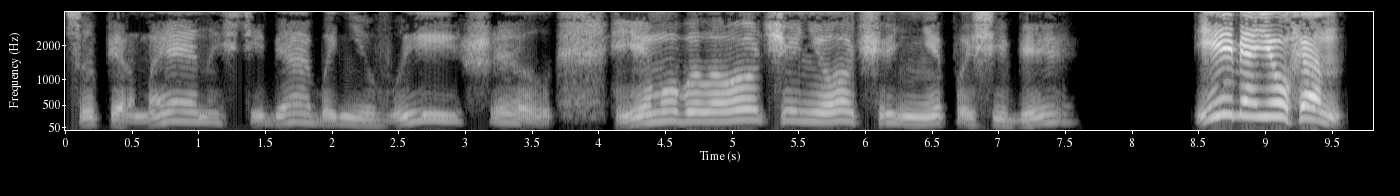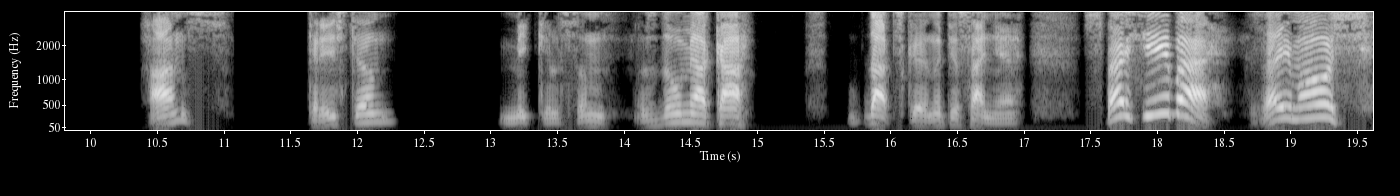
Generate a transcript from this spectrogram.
«Супермен из тебя бы не вышел». Ему было очень и очень не по себе. «Имя Юхан!» «Ханс Кристиан Миккельсон с двумя «К». Датское написание. «Спасибо! Займусь!»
